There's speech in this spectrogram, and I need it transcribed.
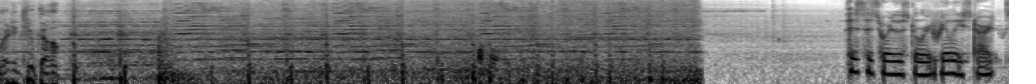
Where did you go? โอ้โห This is where the story really starts.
